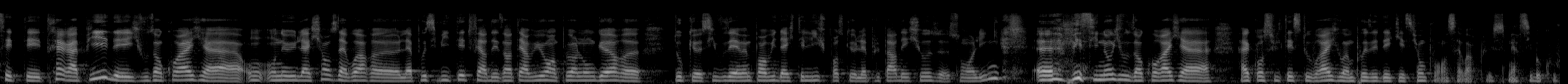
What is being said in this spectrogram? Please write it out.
C'était très rapide et je vous encourage à... On, a eu la chance d'avoir la possibilité de faire des interviews un peu en longueur. donc si vous n'avez même pas envie d'acheter le livre, je pense que la plupart des choses sont en ligne. mais sinon, je vous encourage à, consulter cet ouvrage ou à me poser des questions pour en savoir plus. Merci beaucoup.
